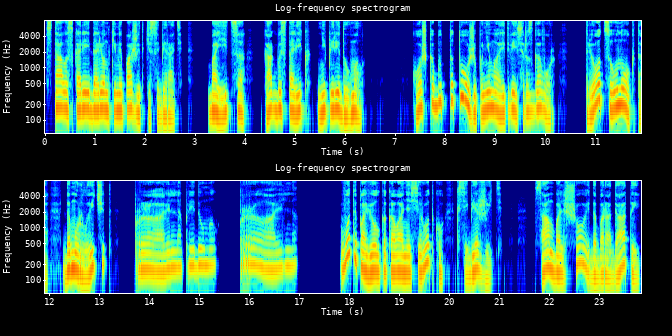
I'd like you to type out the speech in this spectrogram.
Стала скорее Даренкины пожитки собирать. Боится, как бы старик не передумал. Кошка будто тоже понимает весь разговор. Трется у ног-то, да мурлычет. Правильно придумал, правильно. Вот и повел какованя сиротку к себе жить. Сам большой да бородатый,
